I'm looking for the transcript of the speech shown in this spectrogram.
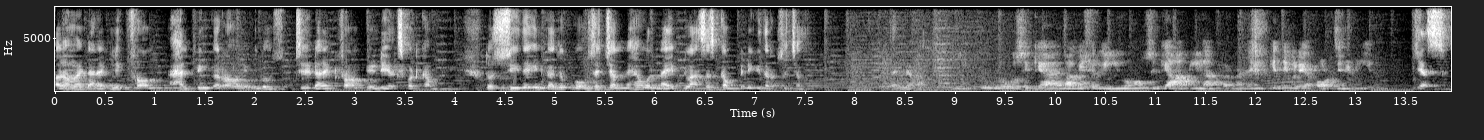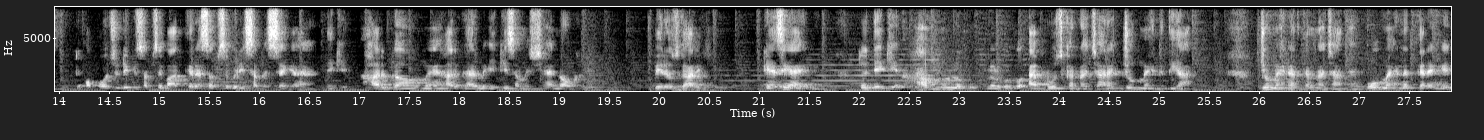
और मैं डायरेक्टली फ्रॉम हेल्पिंग कर रहा हूँ इनको सीधे direct from India expert company तो सीधे इनका जो कोर्सेज चल रहे हैं वो लाइव क्लासेस कंपनी की तरफ़ से चल रहे हैं। धन्यवाद। तो लोगों से क्या है बागेश्वर के युवाओं से क्या अपील आप करना चाहिए कितनी बड़ी अपॉर्चुनिटी है? यस तो अपॉर्चुनिटी की सबसे बात करें सबसे बड़ी समस्या क्या है? देखिए हर गाँव में हर घर में एक ही समस्या है नौकरी बेरोजगारी। कैसे आएगी? तो देखिए हम उन लोग लड़कों को अप्रोच करना चाह रहे हैं जो मेहनती आ जो मेहनत करना चाहते हैं, वो मेहनत करेंगे,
